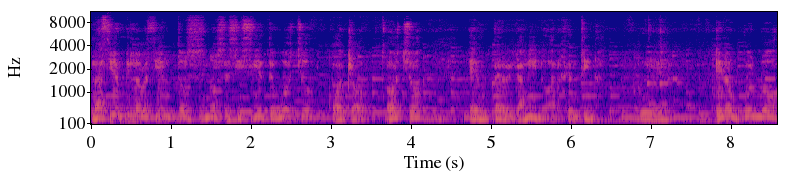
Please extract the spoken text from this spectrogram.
Nació en 1900, no sé si 7 u 8. 8. 8, en Pergamino, Argentina. Era un pueblo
